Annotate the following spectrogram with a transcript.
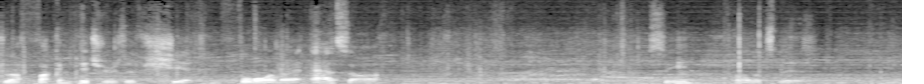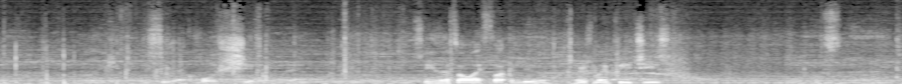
Draw fucking pictures of shit and floor my ass off. See? Oh, what's this? You can't see that horse shit. See, that's all I fucking do. Here's my peaches. What's that?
